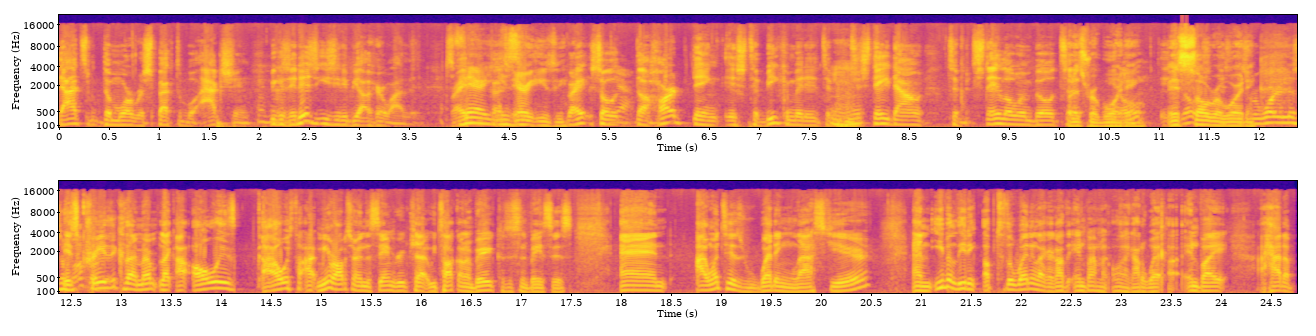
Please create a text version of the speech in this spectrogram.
that's the more respectable action because it is easy to be out here wilding, right? very Because- easy. very easy. Right, so Yeah. the hard thing is to be committed, to, Mm-hmm. to stay down, to stay low and build. To, but it's you rewarding. know, it- it's no, so rewarding. It's, rewarding as a It's crazy because I remember, like, I always, I always, talk, me and Robson are in the same group chat. We talk on a very consistent basis, and I went to his wedding last year, and even leading up to the wedding, like, I got the invite. I'm like, oh, I got a uh, invite. I had a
